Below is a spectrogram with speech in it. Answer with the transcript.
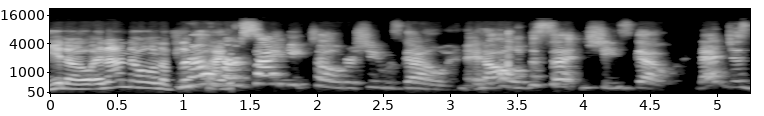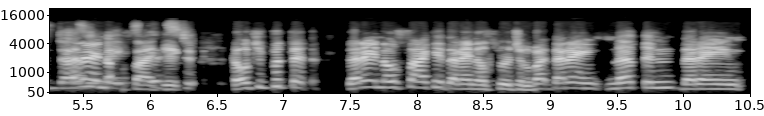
You know, and I know on the flip no, side, her psychic told her she was going, and all of a sudden she's going. That just doesn't that ain't no psychic. Don't you put that? That ain't no psychic. That ain't no spiritual. But that ain't nothing. That ain't.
